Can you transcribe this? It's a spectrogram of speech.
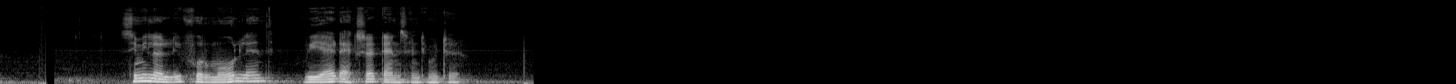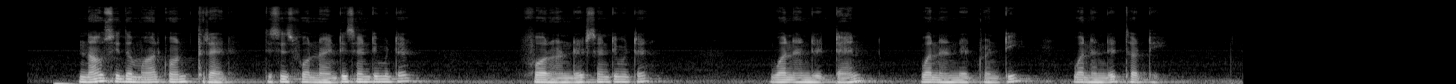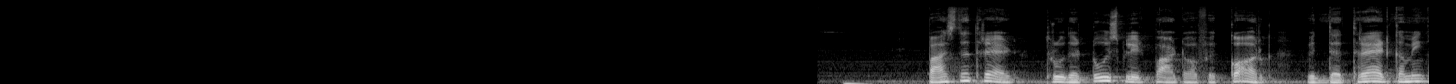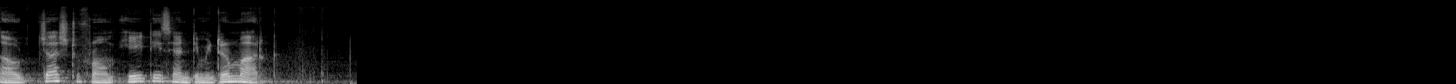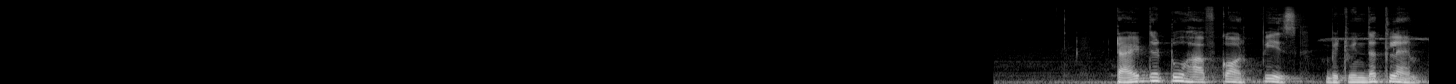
Similarly, for more length, we add extra 10 cm. Now see the mark on thread. This is for 90 cm, for 100 cm, 110, 120, 130. Pass the thread through the two split part of a cork with the thread coming out just from 80 cm mark. Tight the two half cork piece between the clamp.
